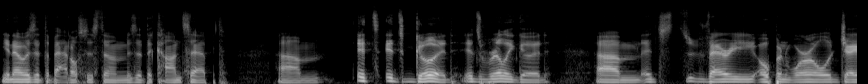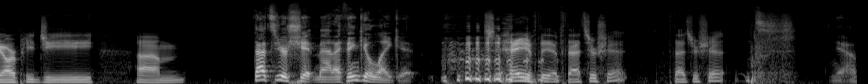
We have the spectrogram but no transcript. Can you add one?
You know, is it the battle system? Is it the concept? Um, it's it's good. It's really good. Um, it's very open world JRPG. Um, That's your shit, Matt. I think you'll like it. Hey, if the, if that's your shit, if that's your shit, Yeah.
